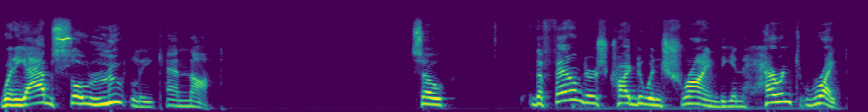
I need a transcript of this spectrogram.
when he absolutely cannot. So, the founders tried to enshrine the inherent right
